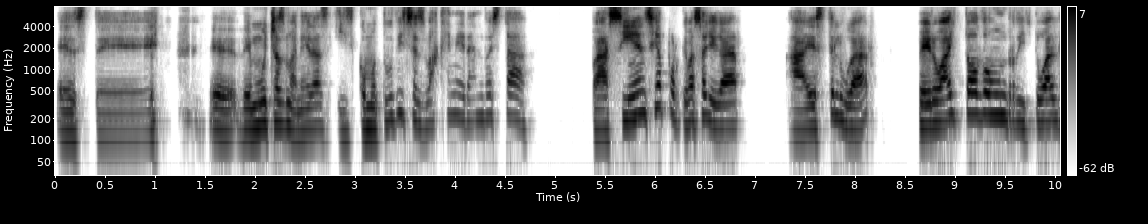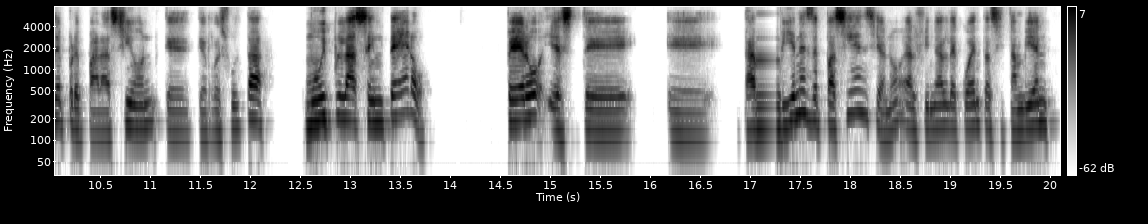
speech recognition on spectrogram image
este, eh, de muchas maneras. Y como tú dices, va generando esta paciencia porque vas a llegar a este lugar pero hay todo un ritual de preparación que, resulta muy placentero, pero este, eh, también es de paciencia, ¿no? Al final de cuentas, y también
